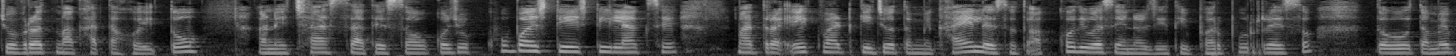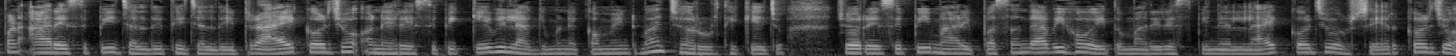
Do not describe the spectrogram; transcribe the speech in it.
જો વ્રતમાં ખાતા હોય તો. અને છાશ સાથે સર્વ કરજો. ખૂબ જ ટેસ્ટી લાગશે. માત્ર એક વાટકી જો તમે ખાઈ લેશો તો આખો દિવસ એનર્જીથી ભરપૂર રહેશો. તો તમે પણ આ રેસીપી જલ્દીથી જલ્દી ટ્રાય કરજો અને રેસીપી કેવી લાગી મને કમેન્ટમાં જરૂરથી કહેજો. જો રેસીપી મારી પસંદ આવી હોય તો મારી રેસીપીને લાઇક કરજો, શેર કરજો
